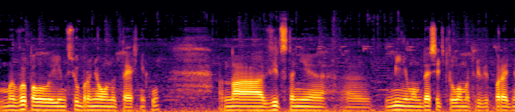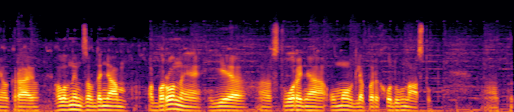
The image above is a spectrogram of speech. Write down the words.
Ми випалили їм всю броньовану техніку на відстані е, мінімум 10 кілометрів від переднього краю. Головним завданням оборони є е, створення умов для переходу в наступ. Е,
